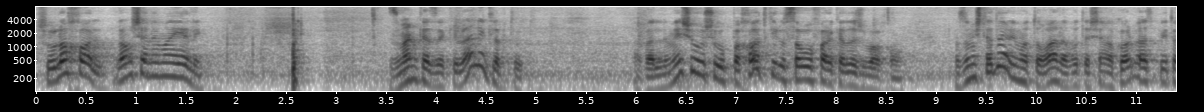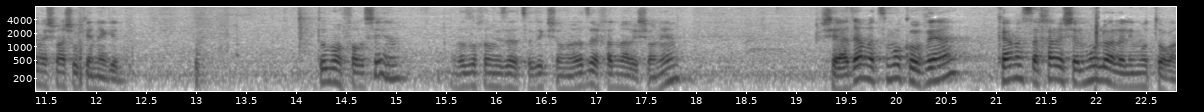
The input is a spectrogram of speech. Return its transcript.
שהוא לא חול, לא משנה מה יהיה לי. זמן כזה, כאילו אין התלבטות. אבל מישהו שהוא פחות כאילו שרוף על הקדוש ברוך הוא, אז הוא משתדל עם התורה לעבוד את השם הכל, ואז פתאום יש משהו כנגד. כתוב במפרשים, אני לא זוכר מי זה הצדיק שאומר את זה, אחד מהראשונים, שהאדם עצמו קובע כמה שכר ישלמו לו על הלימוד תורה.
